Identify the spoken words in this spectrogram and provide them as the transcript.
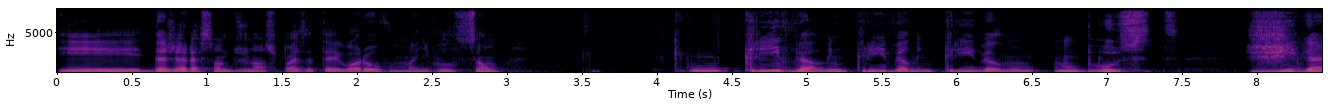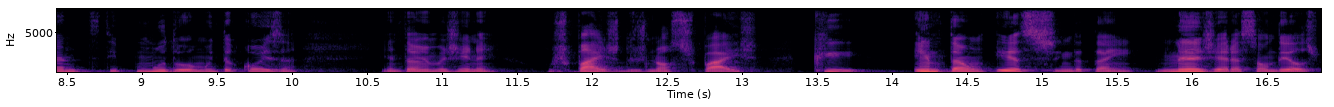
E da geração dos nossos pais até agora houve uma evolução incrível, incrível, incrível. Um, um boost gigante. Tipo, mudou muita coisa. Então imaginem, os pais dos nossos pais, que então esses ainda têm, na geração deles,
